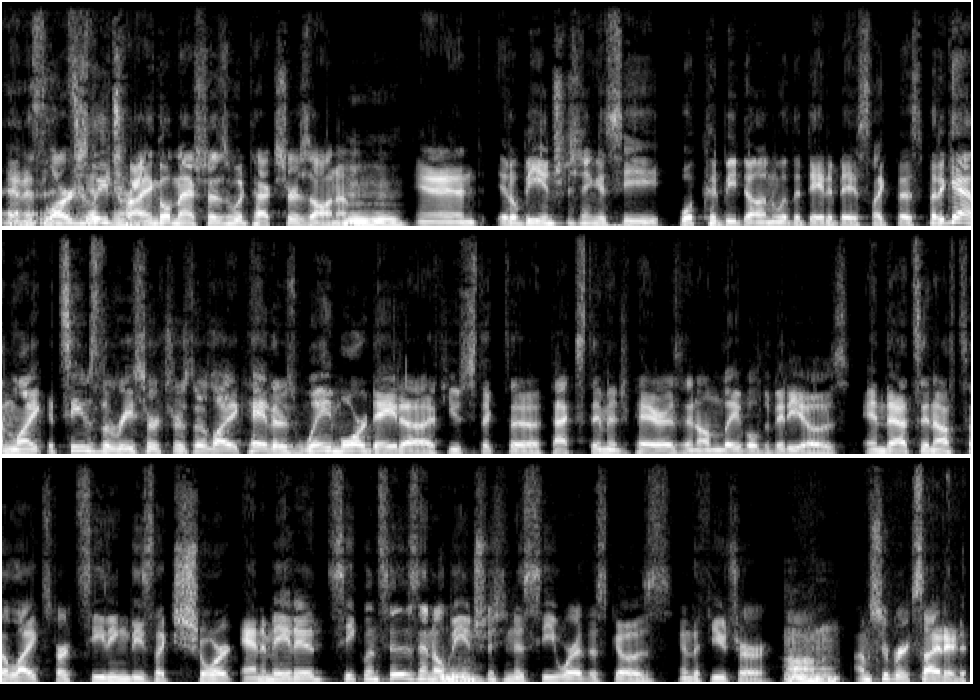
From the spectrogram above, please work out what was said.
and it's largely triangle meshes with textures on them. Mm-hmm. And it'll be interesting to see what could be done with a database like this. But again, like it seems the researchers are like, hey, there's way more data if you stick to text image pairs and unlabeled videos. And that's enough to like start seeding these like short animated sequences. And it'll mm-hmm. be interesting to see where this goes in the future. Mm-hmm. Um, I'm super excited.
